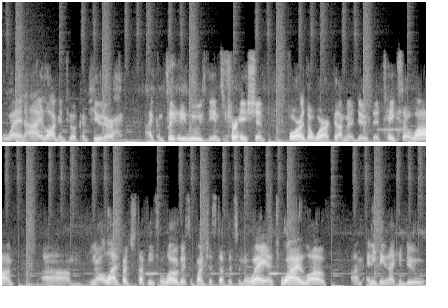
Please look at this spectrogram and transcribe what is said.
when I log into a computer, I completely lose the inspiration for the work that I'm going to do. It takes so long. Um, you know, a lot, of bunch of stuff needs to load. There's a bunch of stuff that's in the way, and it's why I love um, anything that I can do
